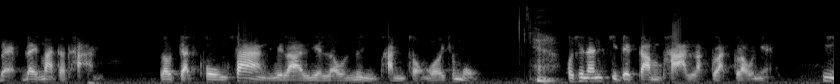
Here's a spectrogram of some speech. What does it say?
แบบได้มาตรฐาน เราจัดโครงสร้างเวลาเรียนเราหนึ่งพันสองร้อยชั่วโมง เพราะฉะนั้นกิจกรรมผ่านหลักๆ เราเนี่ย ที่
